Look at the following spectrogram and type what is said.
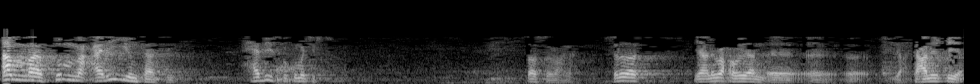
amaa uma caliyun taasi. Xadiiska kuma jirto. Saas maana masaladaas yani waxa weeyaan tacliiqiya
